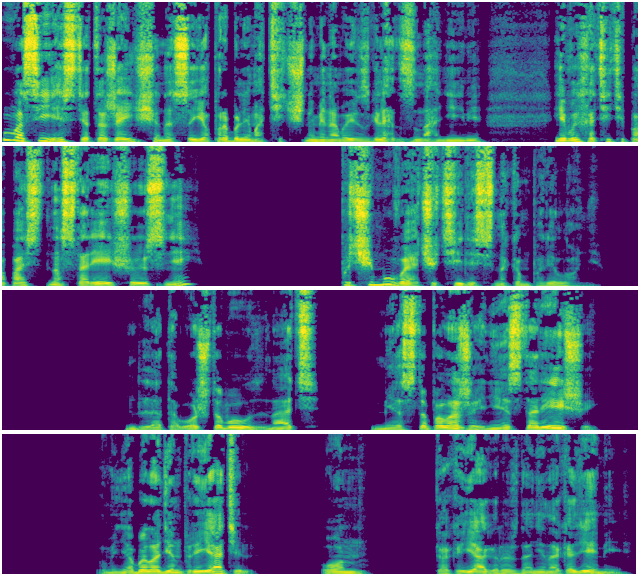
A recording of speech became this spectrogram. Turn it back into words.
У вас есть эта женщина с ее проблематичными, на мой взгляд, знаниями, и вы хотите попасть на старейшую с ней? Почему вы очутились на Кампарилоне? Для того, чтобы узнать местоположение старейшей. У меня был один приятель. Он, как и я, гражданин Академии.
